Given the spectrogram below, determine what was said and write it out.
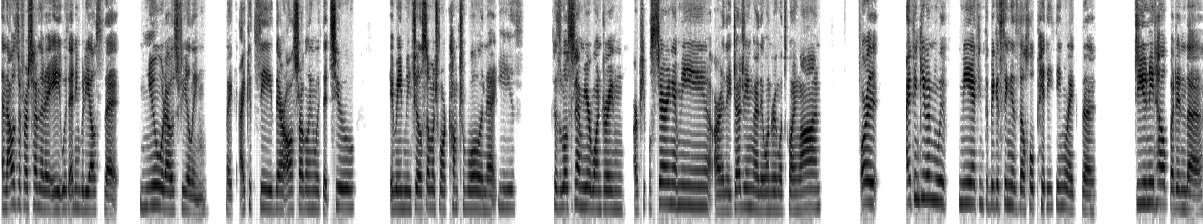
And that was the first time that I ate with anybody else that knew what I was feeling. Like I could see they're all struggling with it too. It made me feel so much more comfortable and at ease. Cause most of the time you're wondering, are people staring at me? Are they judging? Are they wondering what's going on? Or I think even with me, I think the biggest thing is the whole pity thing, like the, do you need help? But in the,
